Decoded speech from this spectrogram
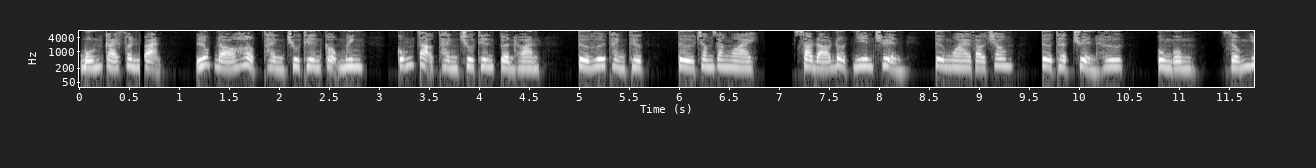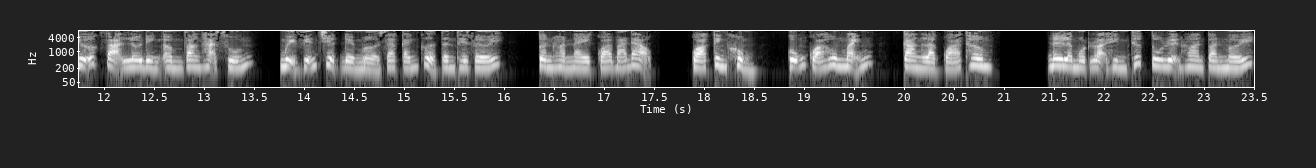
Bốn cái phân đoạn, lúc đó hợp thành chu thiên cộng minh, cũng tạo thành chu thiên tuần hoàn, từ hư thành thực, từ trong ra ngoài. Sau đó đột nhiên chuyển, từ ngoài vào trong, từ thật chuyển hư, ùng ùng, giống như ức vạn lôi đình ầm vang hạ xuống, ngụy viễn triệt để mở ra cánh cửa tân thế giới. Tuần hoàn này quá bá đạo, quá kinh khủng, cũng quá hung mãnh, càng là quá thơm. Đây là một loại hình thức tu luyện hoàn toàn mới,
